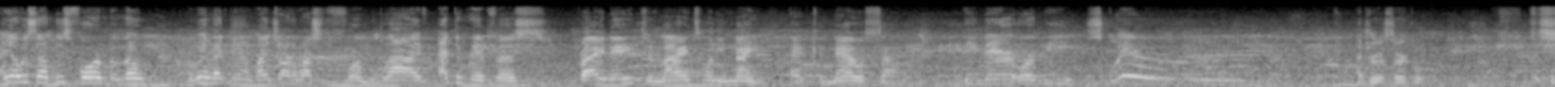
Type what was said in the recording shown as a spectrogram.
Hey yo, what's up? This 4 B-Lo. And we'd like to invite y'all to watch the perform live at the Rib Fest. Friday, July 29th at Canal Side. Be there or be square. I drew a circle.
